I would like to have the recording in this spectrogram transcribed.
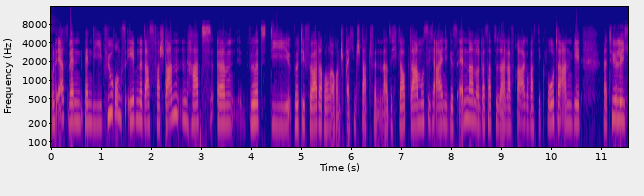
und erst wenn, wenn die Führungsebene das verstanden hat, ähm, wird, die, wird die Förderung auch entsprechend stattfinden. Also ich glaube, da muss sich einiges ändern und deshalb zu deiner Frage, was die Quote angeht. Natürlich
